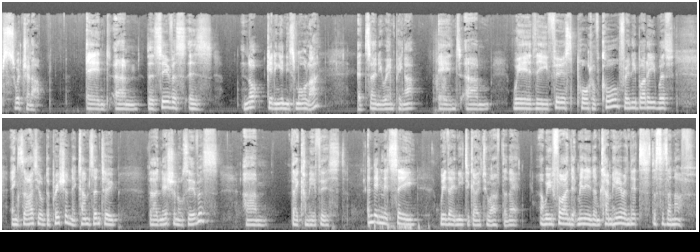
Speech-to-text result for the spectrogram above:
switch it up. And um, the service is not getting any smaller, it's only ramping up. And um, we're the first port of call for anybody with anxiety or depression that comes into the national service. Um, they come here first. And then let's see where they need to go to after that. And we find that many of them come here and that's this is enough.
